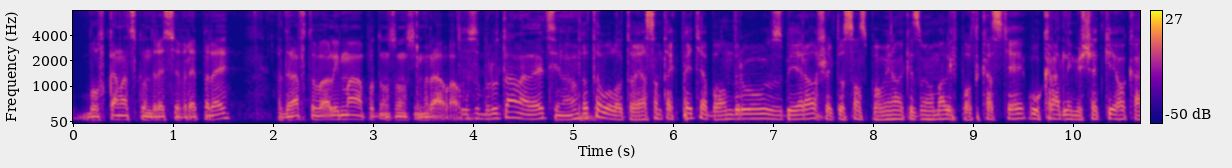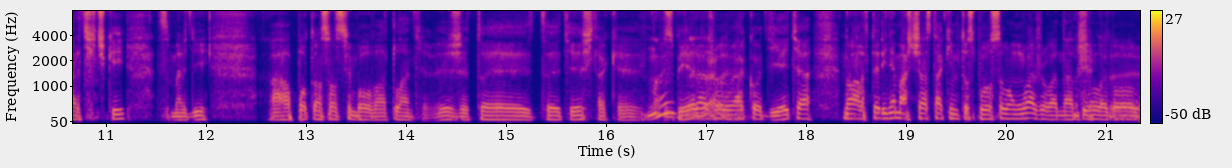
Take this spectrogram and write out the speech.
bol v kanadskom drese v repre a draftovali ma a potom som s ním hrával. To sú brutálne veci, no. Toto bolo to. Ja som tak Peťa Bondru zbieral, však to som spomínal, keď sme ho mali v podcaste. Ukradli mi všetky jeho kartičky, smrdi. A potom som s ním bol v Atlante. Vieš, že to je, to je tiež také... No, Zbieraš ho ako dieťa. No ale vtedy nemáš čas takýmto spôsobom uvažovať No, tým, lebo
